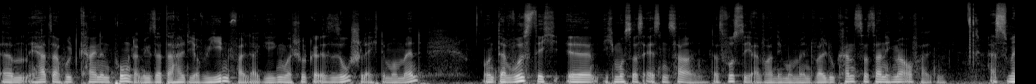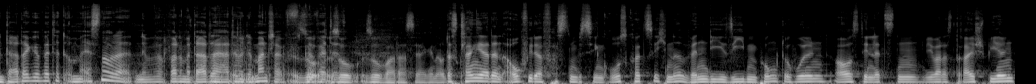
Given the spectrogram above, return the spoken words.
ähm, Hertha holt keinen Punkt. Da habe ich gesagt, da halte ich auf jeden Fall dagegen, weil Stuttgart ist so schlecht im Moment. Und da wusste ich, äh, ich muss das Essen zahlen. Das wusste ich einfach in dem Moment, weil du kannst das da nicht mehr aufhalten. Hast du mit Dada gewettet um Essen oder ne, warte mal, Dada hatte mit der Mannschaft so, gewettet? So, so war das ja, genau. Das klang ja dann auch wieder fast ein bisschen großkotzig, ne? wenn die sieben Punkte holen aus den letzten, wie war das, drei Spielen,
